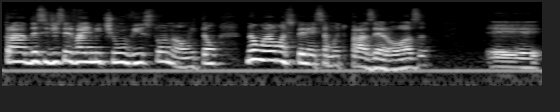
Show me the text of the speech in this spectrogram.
para decidir se ele vai emitir um visto ou não. Então, não é uma experiência muito prazerosa. É,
